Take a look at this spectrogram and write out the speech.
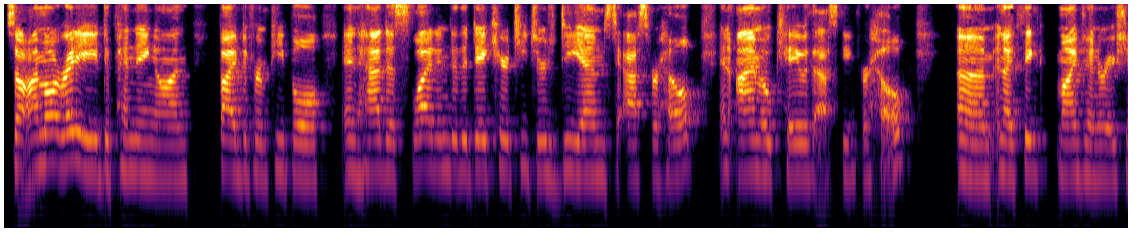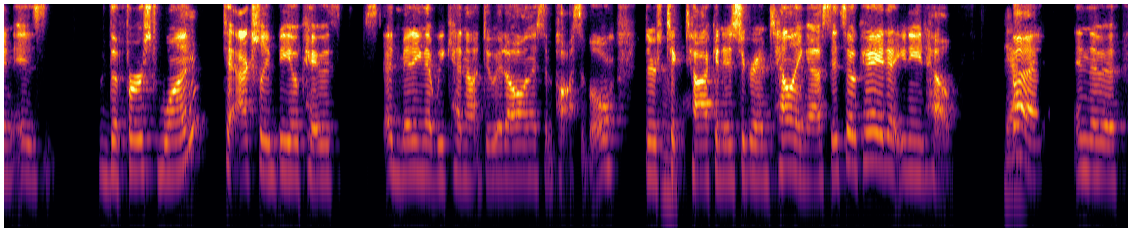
So yeah. I'm already depending on five different people and had to slide into the daycare teacher's DMs to ask for help. And I'm okay with asking for help. Um, and I think my generation is the first one to actually be okay with admitting that we cannot do it all and it's impossible. There's mm-hmm. TikTok and Instagram telling us it's okay that you need help. Yeah. But in the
